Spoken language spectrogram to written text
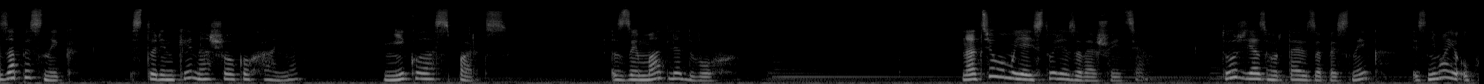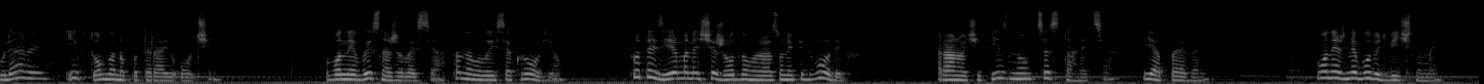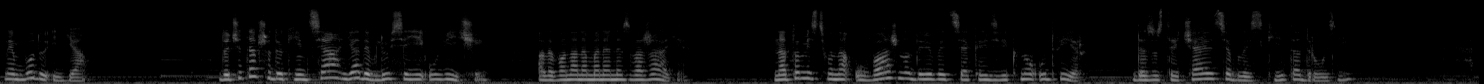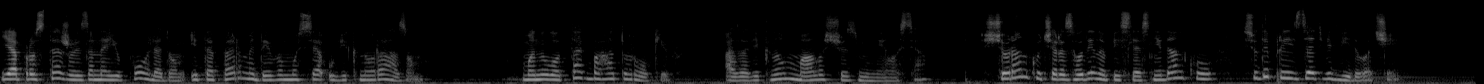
Записник Сторінки нашого кохання Ніколас Спаркс Зима для двох. На цьому моя історія завершується. Тож я згортаю записник, знімаю окуляри і втомлено потираю очі. Вони виснажилися та налилися кров'ю, проте зір мене ще жодного разу не підводив. Рано чи пізно це станеться, я певен. Вони ж не будуть вічними не буду і я. Дочитавши до кінця, я дивлюся їй у вічі, але вона на мене не зважає. Натомість вона уважно дивиться крізь вікно у двір, де зустрічаються близькі та друзі. Я простежую за нею поглядом, і тепер ми дивимося у вікно разом. Минуло так багато років, а за вікном мало що змінилося. Щоранку, через годину після сніданку, сюди приїздять відвідувачі.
